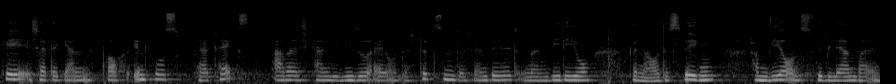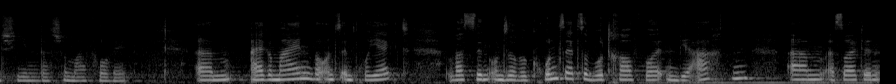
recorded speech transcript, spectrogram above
okay, ich hätte gerne, ich brauche Infos per Text, aber ich kann die visuell unterstützen durch ein Bild und ein Video. Genau, deswegen haben wir uns für die Lernbar entschieden, das schon mal vorweg. Ähm, allgemein bei uns im Projekt, was sind unsere Grundsätze, worauf wollten wir achten? Ähm, es, sollte,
